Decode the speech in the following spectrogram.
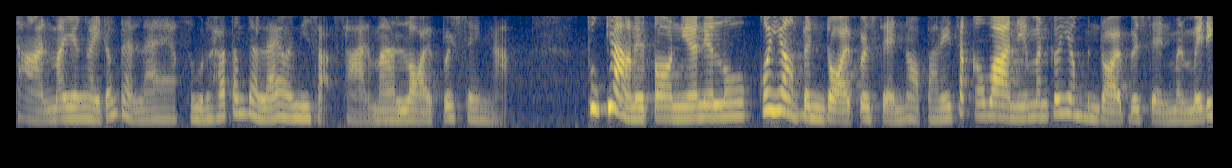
สารมายังไงตั้งแต่แรก สมมติถ้าตั้งแต่แรกมันมีสสารมาร้อยเปอร์เซ็นต์อะทุกอย่างในตอนนี้ในโลกก็ยังเป็นร้อยเปอร์เซ็นต์ออกไปในจักรวาลนี้มันก็ยังเป็นร้อยเปอร์เซ็นต์มันไม่ได้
